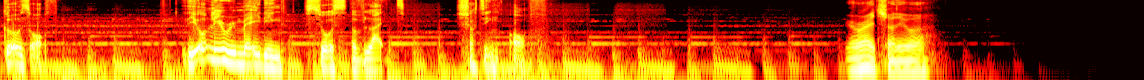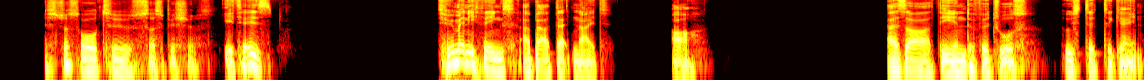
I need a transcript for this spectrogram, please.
goes off? The only remaining source of light shutting off. You're right, Shalewa. It's just all too suspicious. It is. Too many things about that night are, as are the individuals who stood to gain.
